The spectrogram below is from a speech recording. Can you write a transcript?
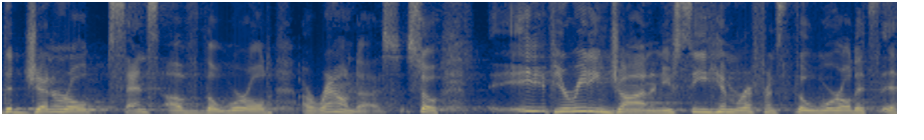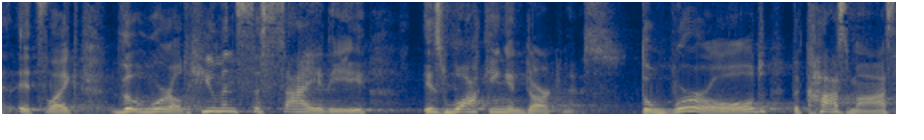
the general sense of the world around us. So if you're reading John and you see him reference the world, it's, it's like the world, human society is walking in darkness. The world, the cosmos,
